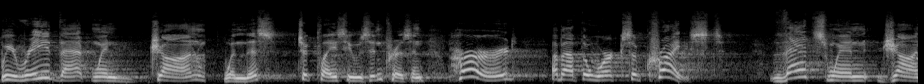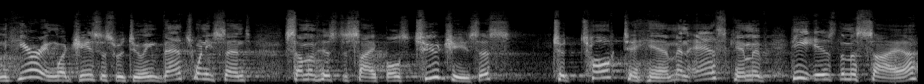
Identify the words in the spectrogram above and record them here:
We read that when John, when this took place, he was in prison, heard about the works of Christ. That's when John, hearing what Jesus was doing, that's when he sent some of his disciples to Jesus to talk to him and ask him if he is the Messiah,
